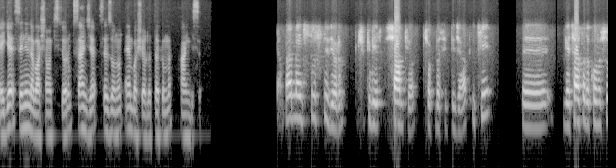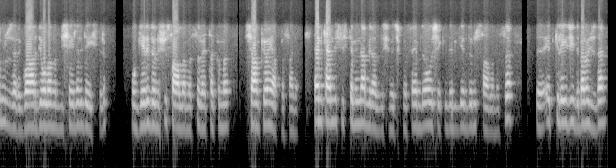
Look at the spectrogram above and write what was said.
Ege seninle başlamak istiyorum. Sence sezonun en başarılı takımı hangisi? Ben Manchester City diyorum. Çünkü bir şampiyon. Çok basit bir cevap. İki, e, geçen hafta da konuştuğumuz üzere Guardiola'nın bir şeyleri değiştirip o geri dönüşü sağlaması ve takımı şampiyon yapması. Hani hem kendi sisteminden biraz dışına çıkması hem de o şekilde bir geri dönüş sağlaması e, etkileyiciydi. Ben o yüzden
